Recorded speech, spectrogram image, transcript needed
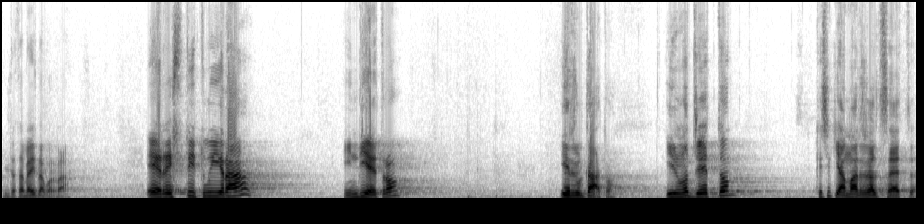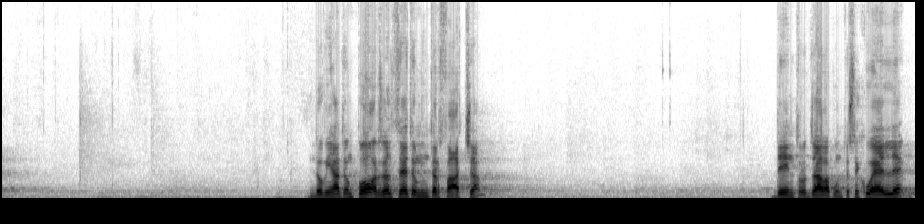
il database lavorerà. E restituirà indietro il risultato in un oggetto che si chiama resultSet. Indovinate un po', result è un'interfaccia dentro java.sql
